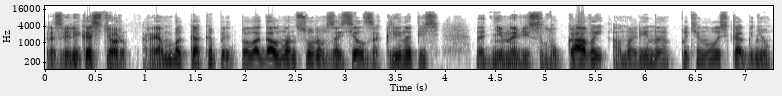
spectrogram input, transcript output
Развели костер. Рэмбо, как и предполагал Мансуров, засел за клинопись. Над ним навис лукавый, а Марина потянулась к огню.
